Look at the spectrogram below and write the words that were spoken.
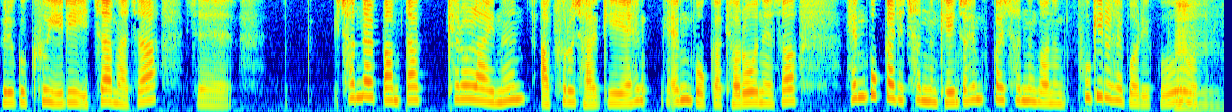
그리고 그 일이 있자마자 이제 첫날 밤 딱 캐롤라인은 앞으로 자기의 행, 행복, 그러니까 결혼해서 행복까지 찾는 개인적 행복까지 찾는 거는 포기를 해버리고 음.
